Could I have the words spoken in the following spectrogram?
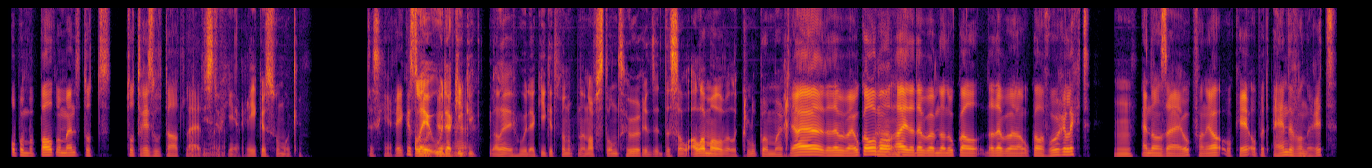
op een bepaald moment tot, tot resultaat leiden. Het is toch geen rekensommetje? Het is geen rekensom. Allee, hoe, dat ik, allee, hoe dat ik het van op een afstand hoor, dat, dat zal allemaal wel kloppen, maar... Ja, ja, dat hebben wij ook allemaal. Ehm. dat hebben we hem dan ook wel, dat hebben we dan ook wel voorgelegd. Hm. En dan zei hij ook van ja, oké, op het einde van de rit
